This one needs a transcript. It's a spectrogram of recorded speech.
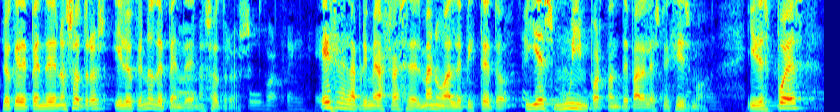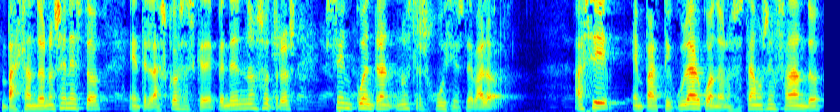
lo que depende de nosotros y lo que no depende de nosotros. Esa es la primera frase del manual de Picteto y es muy importante para el estoicismo. Y después, basándonos en esto, entre las cosas que dependen de nosotros se encuentran nuestros juicios de valor. Así, en particular cuando nos estamos enfadando,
